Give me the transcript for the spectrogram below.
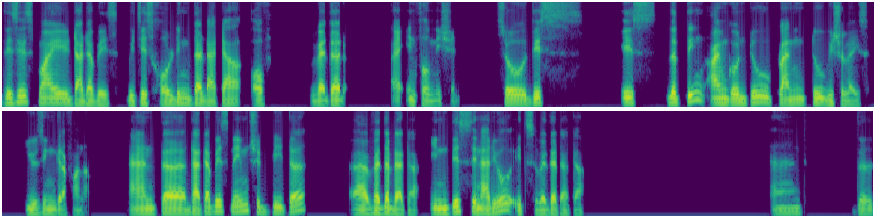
this is my database which is holding the data of weather uh, information. So this is the thing i'm going to planning to visualize using grafana. And the database name should be the uh, weather data. In this scenario it's weather data. And the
